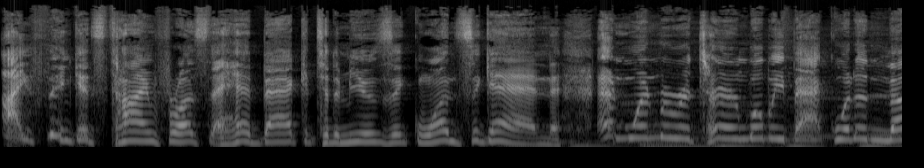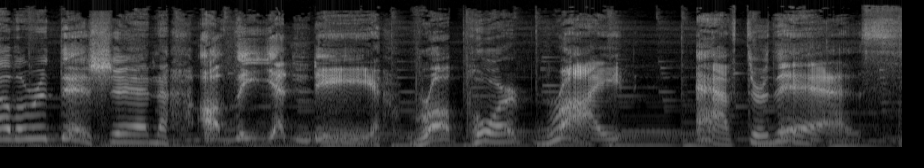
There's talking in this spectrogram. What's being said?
I think it's time for us to head back to the music once again. And when we return, we'll be back with another edition of the Yendi Report right after this.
